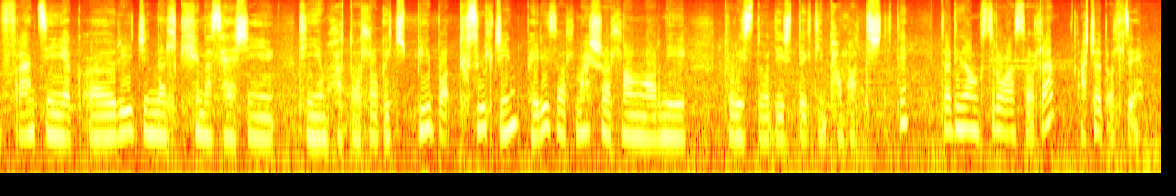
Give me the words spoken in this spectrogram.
Францын яг оригинал гэх нь бас хайшин тийм хот болов гэж би төсөөлж байна. Парис бол маш олон орны туристууд ирдэг тийм том хот шүү дээ, тийм. За тэгээ онгоц руугаа суулаа. Очоод уулзъя.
